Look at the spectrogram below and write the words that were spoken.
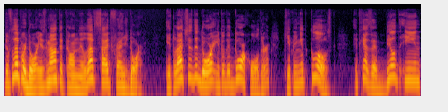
The flapper door is mounted on the left side French door. It latches the door into the door holder, keeping it closed. It has a built-in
